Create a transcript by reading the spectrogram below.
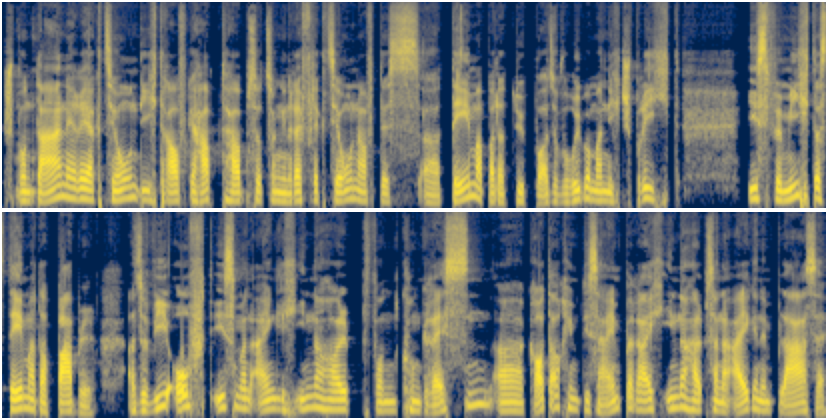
spontane Reaktion, die ich darauf gehabt habe, sozusagen in Reflexion auf das äh, Thema bei der Typo, also worüber man nicht spricht, ist für mich das Thema der Bubble. Also wie oft ist man eigentlich innerhalb von Kongressen, äh, gerade auch im Designbereich, innerhalb seiner eigenen Blase.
